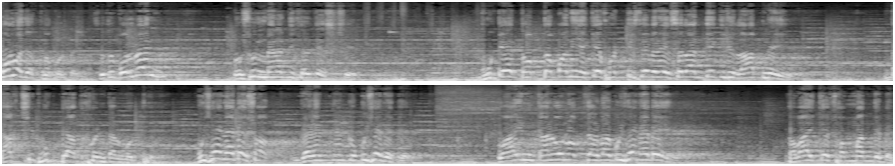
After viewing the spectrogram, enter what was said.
কোনো যত্ন করবেন শুধু বলবেন, প্রসূন ব্যানার্জি খেলতে এসছে। বুটের দপদপানি একে ফর্টি সেভেন এসএলআর দিয়ে কিছু লাভ নেই। ডাকছি ঢুকবে আধ ঘণ্টার মধ্যে। বুঝে নেবে সব গ্রেনেডকে বুঝে নেবে। আইন কানুন অবজারভার বুঝে নেবে। সবাইকে সম্মান দেবেন।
